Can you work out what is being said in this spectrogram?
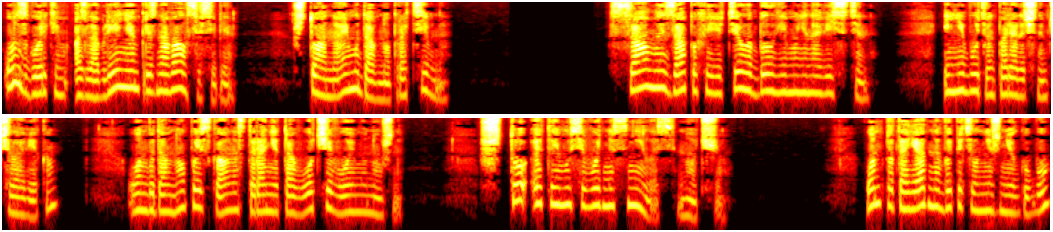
Он с горьким озлоблением признавался себе — что она ему давно противна. Самый запах ее тела был ему ненавистен, и не будь он порядочным человеком, он бы давно поискал на стороне того, чего ему нужно. Что это ему сегодня снилось ночью? Он плотоядно выпятил нижнюю губу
